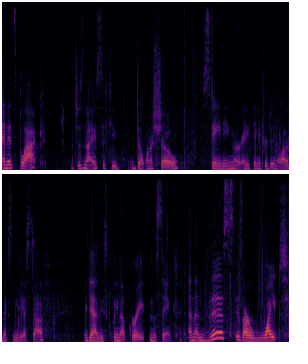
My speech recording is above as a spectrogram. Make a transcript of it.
And it's black, which is nice if you don't want to show staining or anything if you're doing a lot of mixed media stuff. Again, these clean up great in the sink. And then this is our white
